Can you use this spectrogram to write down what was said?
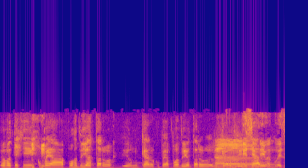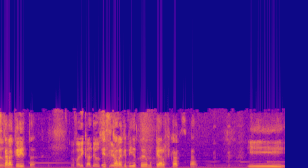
eu vou ter que acompanhar a porra do Yantaro. Eu não quero acompanhar a porra do Yantaro. Eu não Ah, quero ver esse pensei a cara. mesma coisa. Esse cara grita. Eu falei, cadê os Esse cara grita, eu não quero ficar com esse cara. E,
